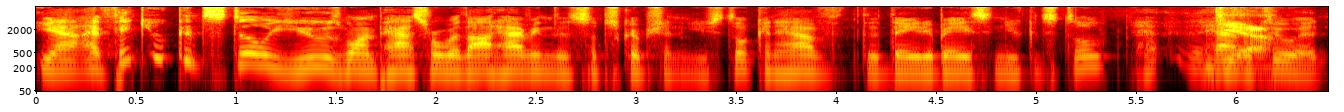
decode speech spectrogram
yeah, I think you could still use 1Password without having the subscription. You still can have the database, and you can still ha- have yeah. it do it.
